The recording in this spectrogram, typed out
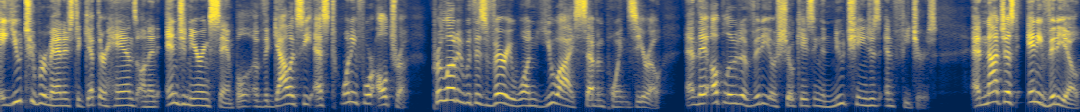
a YouTuber managed to get their hands on an engineering sample of the Galaxy S24 Ultra, preloaded with this very one UI 7.0, and they uploaded a video showcasing the new changes and features. And not just any video,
